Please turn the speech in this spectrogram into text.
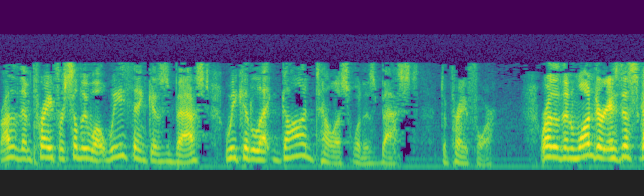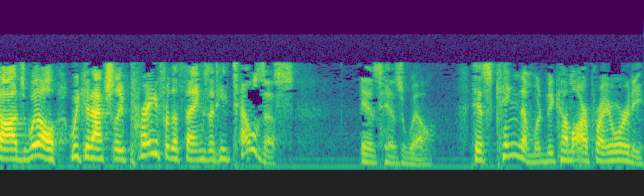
Rather than pray for simply what we think is best, we could let God tell us what is best to pray for. Rather than wonder, is this God's will, we could actually pray for the things that He tells us is His will. His kingdom would become our priority.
